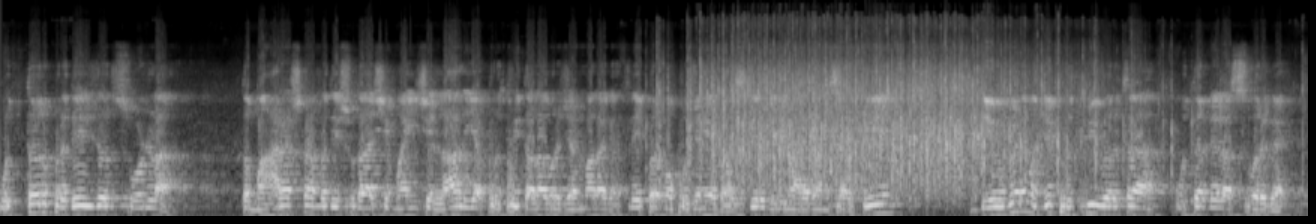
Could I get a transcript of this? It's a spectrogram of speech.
उत्तर प्रदेश जर सोडला तर महाराष्ट्रामध्ये सुद्धा असे माईचे लाल या पृथ्वी तलावर जन्माला घातले. परमपूजनीय भाजगीर गिरी महाराजांसारखे देवगड म्हणजे पृथ्वीवरचा उतरलेला स्वर्ग आहे.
